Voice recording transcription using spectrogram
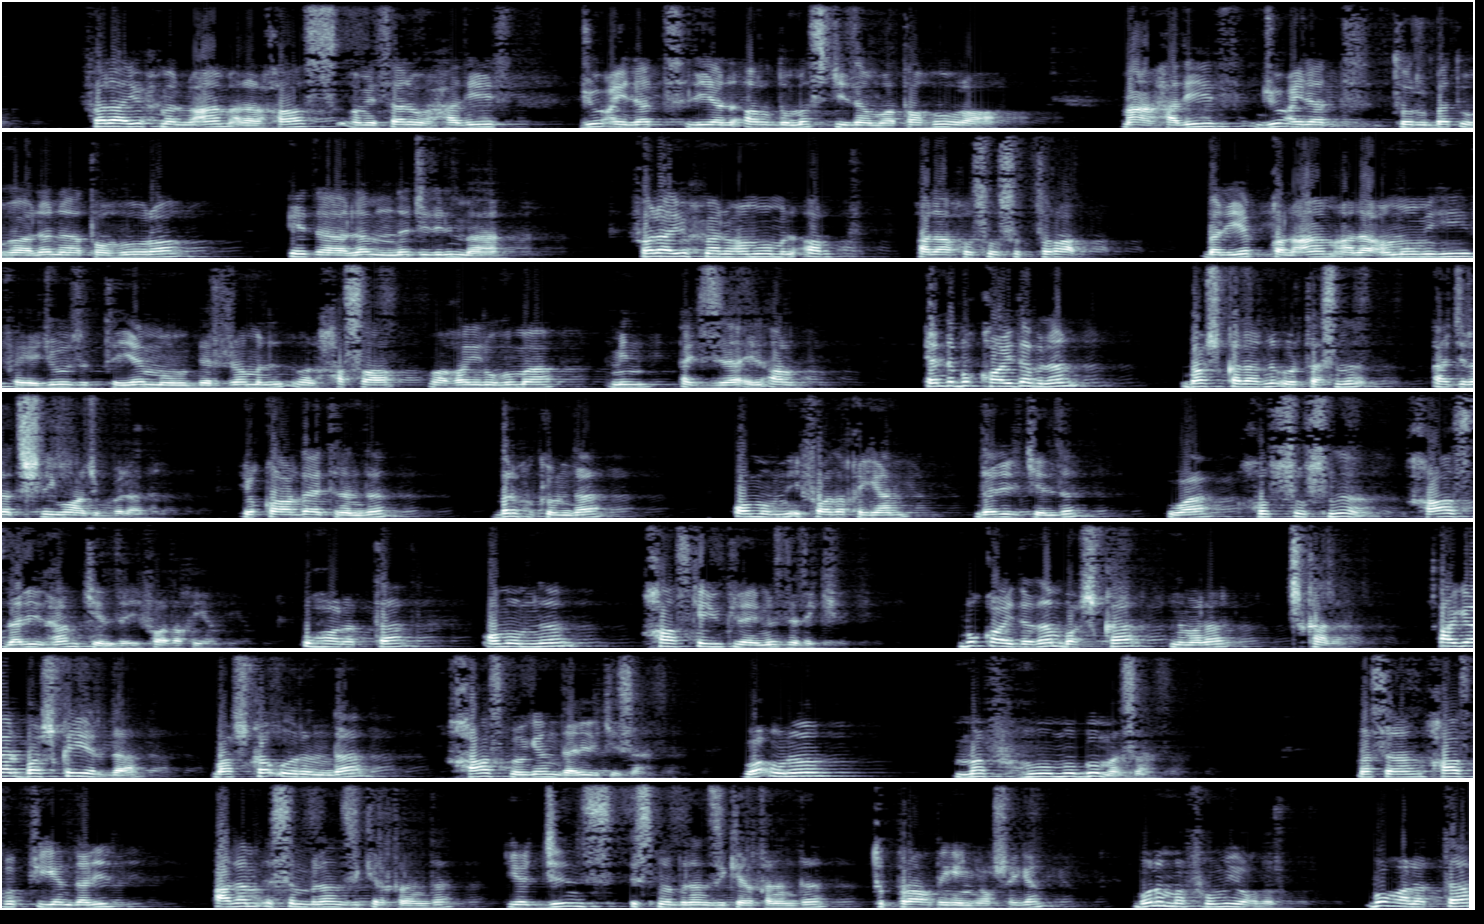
فلا يحمل العام على الخاص ومثاله حديث جعلت لي الأرض مسجدا وطهورا. مع حديث جعلت تربتها لنا طهورا إذا لم نجد الماء. فلا يحمل عموم الأرض على خصوص التراب بل يبقى العام على عمومه فيجوز التيمم بالرمل والحصى وغيرهما من أجزاء الأرض. endi bu qoida boshqalarni o'rtasini ajratishlik vojib bo'ladi. Yuqorida aytilindi bir hukmda umumni ifoda qilgan dalil keldi va xususni xos dalil ham keldi ifoda qilgan. U holatda umumni xosga yuklaymiz dedik. Bu qoidadan boshqa nimalar chiqadi? Agar boshqa yerda boshqa o'rinda xos bo'lgan dalil kelsa va uni mafhumi bo'lmasa masalan xos bo'lib kelgan dalil alam ism bilan zikr qilindi yo jins ismi bilan zikr qilindi tuproq deganga o'xshagan. Buni mafhumi yo'qdir. Bu holatda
